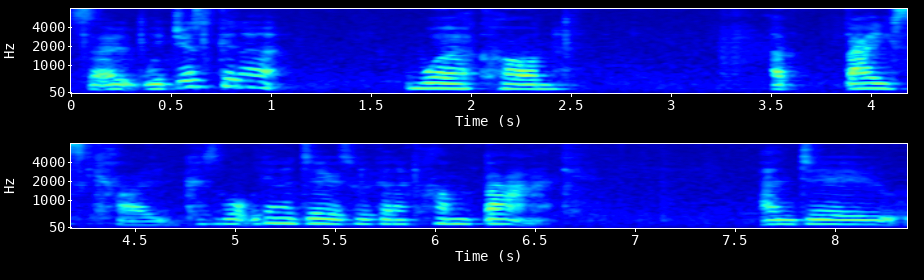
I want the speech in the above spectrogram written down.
So we're just going to work on a base coat because what we're going to do is we're going to come back and do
